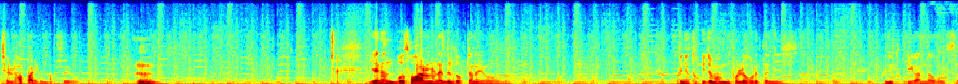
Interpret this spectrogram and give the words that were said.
젤로 핫바리가 났어요. 얘는 뭐 소환하는 애들도 없잖아요. 근육 토끼 좀 한번 보려고 그랬더니 근육 토끼가 안 나오고 있어.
